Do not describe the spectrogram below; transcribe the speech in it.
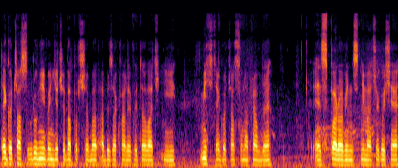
tego czasu również będzie trzeba potrzeba, aby zakwaryfikować i mieć tego czasu naprawdę sporo, więc nie ma czego się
